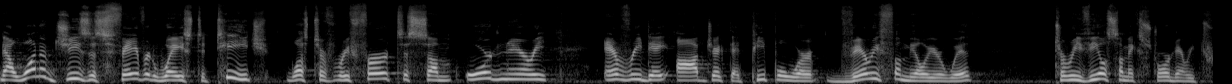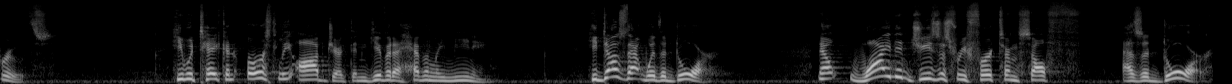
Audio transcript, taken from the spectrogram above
Now, one of Jesus' favorite ways to teach was to refer to some ordinary, everyday object that people were very familiar with to reveal some extraordinary truths. He would take an earthly object and give it a heavenly meaning. He does that with a door. Now, why did Jesus refer to himself as a door?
